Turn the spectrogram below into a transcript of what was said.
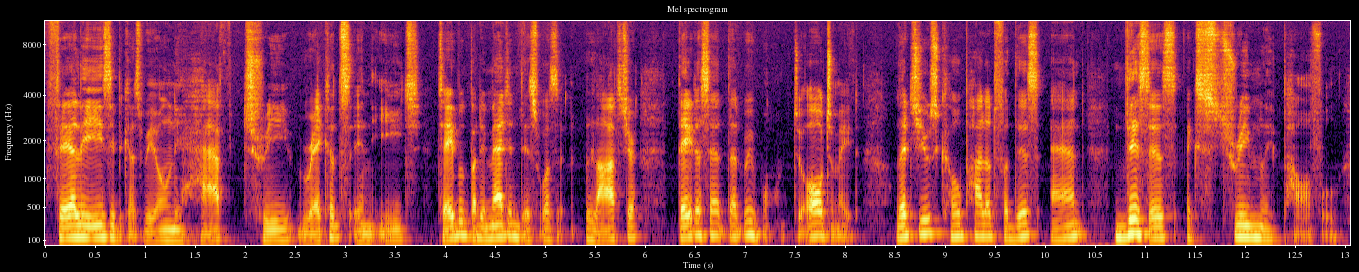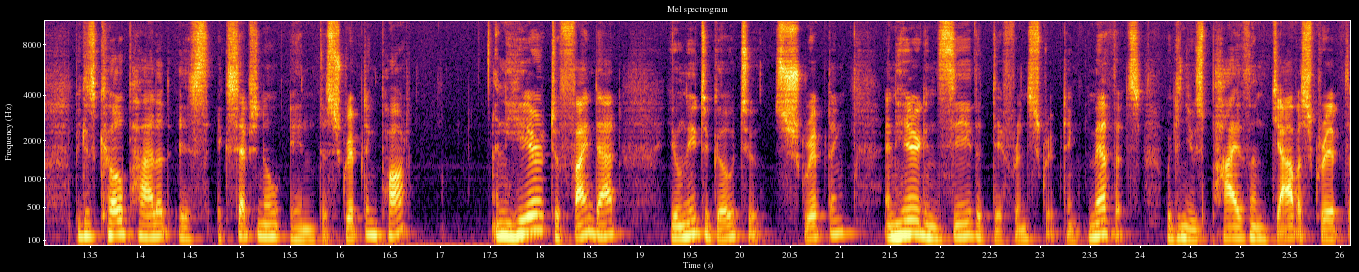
Fairly easy because we only have three records in each table, but imagine this was a larger data set that we want to automate. Let's use Copilot for this and this is extremely powerful because Copilot is exceptional in the scripting part. And here to find that, you'll need to go to scripting and here you can see the different scripting methods. We can use Python, JavaScript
